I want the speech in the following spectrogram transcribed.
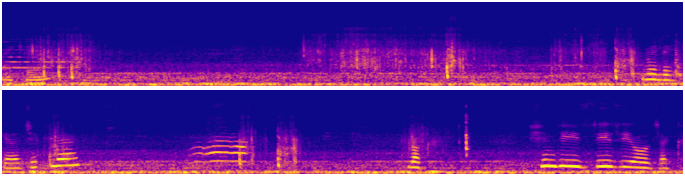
Okey. Böyle gelecekler. Bak. Şimdi izli izli olacak.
